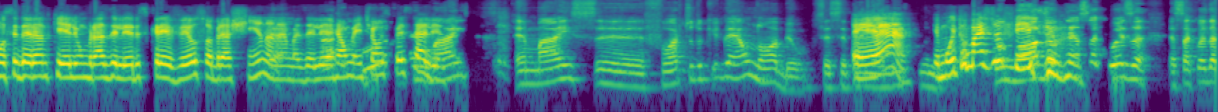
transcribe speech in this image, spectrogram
considerando que ele, um brasileiro, escreveu sobre a China, é, né? Mas ele realmente é um especialista. É mais, é mais é, forte do que ganhar um Nobel. Você, você é, é muito mais difícil. O Nobel tem essa coisa, essa coisa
